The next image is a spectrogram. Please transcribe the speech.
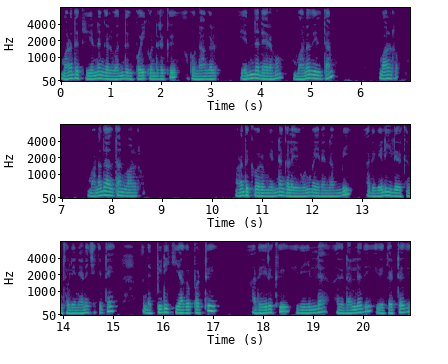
மனதுக்கு எண்ணங்கள் வந்து போய் கொண்டிருக்கு அப்போ நாங்கள் எந்த நேரமும் மனதில் தான் வாழ்கிறோம் மனதால் தான் வாழ்கிறோம் மனதுக்கு வரும் எண்ணங்களை உண்மை என நம்பி அது வெளியில் இருக்குன்னு சொல்லி நினச்சிக்கிட்டு அந்த பிடிக்கு அகப்பட்டு அது இருக்குது இது இல்லை அது நல்லது இது கெட்டது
